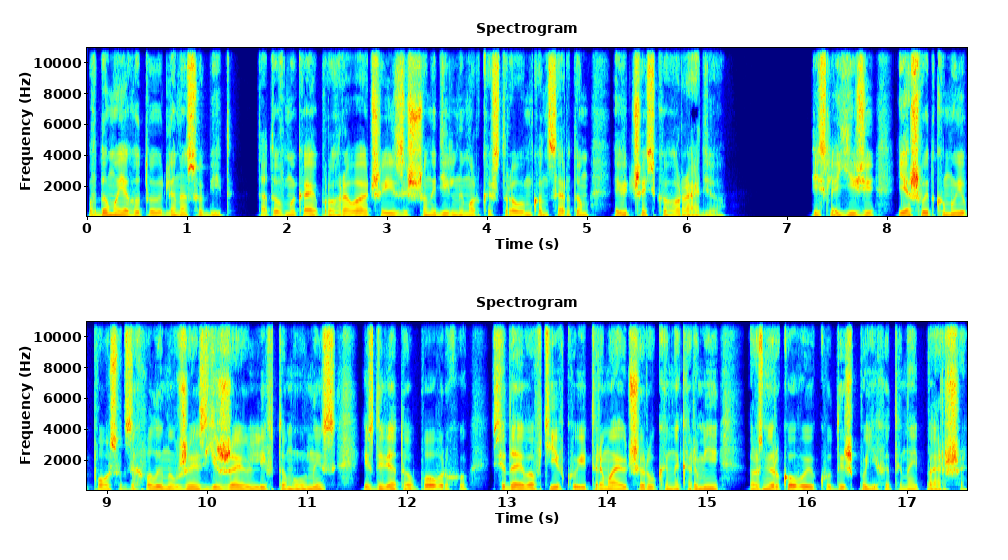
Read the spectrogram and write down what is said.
Вдома я готую для нас обід. Тато вмикає програвач із щонедільним оркестровим концертом від чеського радіо. Після їжі я швидко мою посуд, за хвилину вже з'їжджаю ліфтом униз із дев'ятого поверху, сідаю в автівку і, тримаючи руки на кермі, розмірковую, куди ж поїхати найперше.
